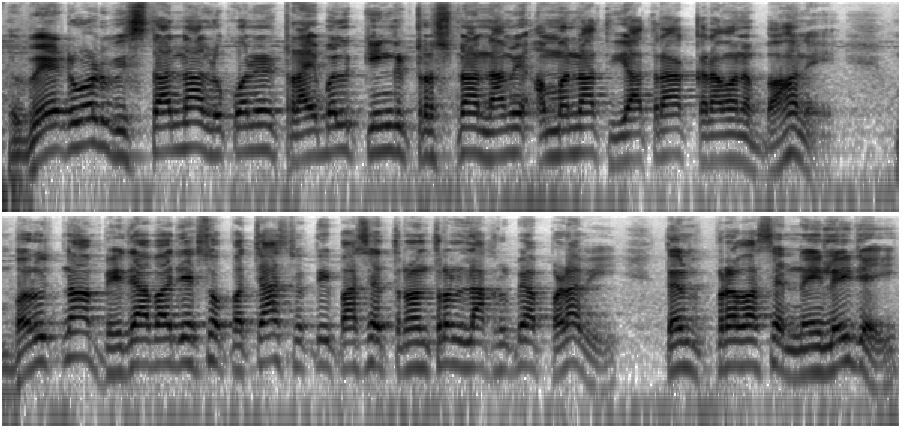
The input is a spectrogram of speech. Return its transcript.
વેડ રોડ વિસ્તારના લોકોને ટ્રાઇબલ કિંગ ટ્રસ્ટના નામે અમરનાથ યાત્રા કરાવવાના બહાને ભરૂચના ભેજાબાજી એકસો પચાસ વ્યક્તિ પાસે ત્રણ ત્રણ લાખ રૂપિયા પડાવી તેમ પ્રવાસે નહીં લઈ જઈ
